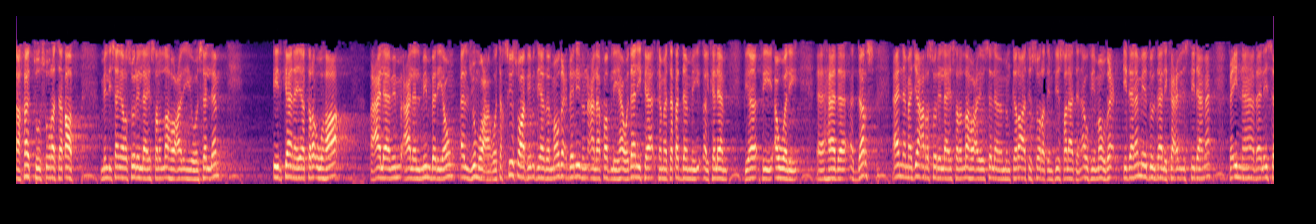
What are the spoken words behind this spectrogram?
أخذت سورة قاف من لسان رسول الله صلى الله عليه وسلم. إذ كان يقرأها على على المنبر يوم الجمعة. وتخصيصها في مثل هذا الموضع دليل على فضلها. وذلك كما تقدم الكلام في في أول آه، هذا الدرس أن ما جاء عن رسول الله صلى الله عليه وسلم من قراءة سورة في صلاة أو في موضع إذا لم يدل ذلك على الاستدامة فإن هذا ليس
